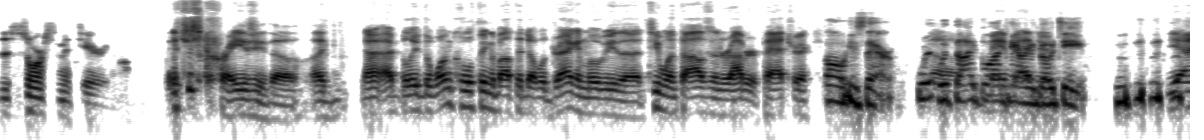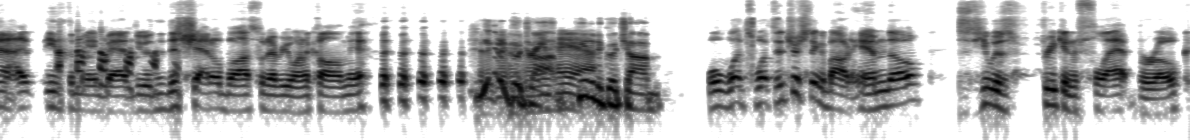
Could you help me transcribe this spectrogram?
the source material. It's just crazy though. I, I believe the one cool thing about the Double Dragon movie, the T one thousand Robert Patrick. Oh, he's there with, with Uh, dyed blonde hair and bad dude. goatee. Yeah, he's the main bad dude, the shadow boss, whatever you want to call him. Yeah. He did a good job. hair. He did a good job. Well, what's what's interesting about him though, is he was freaking flat broke.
